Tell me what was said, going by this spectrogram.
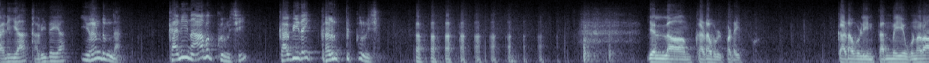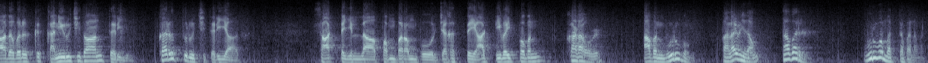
கனியா கவிதையா? இரண்டும் தான். கனி நாவுக்கு ருசி கவிதை கருத்துக்கு ருசி. எல்லாம் கடவுள் படைப்பு. கடவுளின் தன்மையை உணராதவருக்கு கனி ருச்சிதான் தெரியும். கருத்து ருச்சி தெரியாது. சாட்டையில்லா பம்பரம் போர் ஜகத்தை ஆட்டி வைப்பவன் கடவுள். அவன் உருவம். பலவிதம் தவறு. உருவமற்றவன் அவன்.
